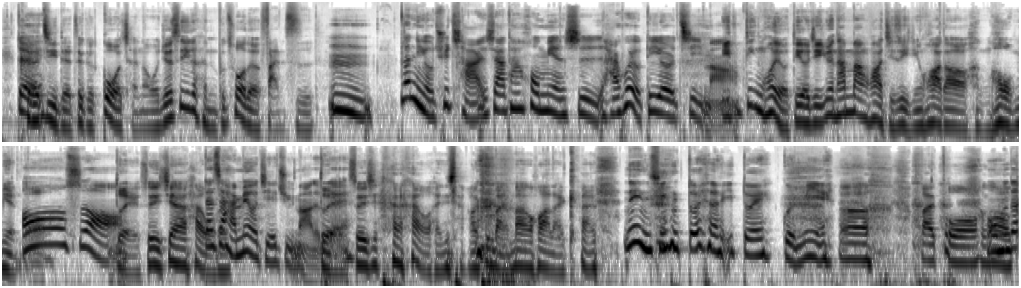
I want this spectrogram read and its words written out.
科技的这个过程呢，我觉得是一个很不错的反思。嗯。那你有去查一下，它后面是还会有第二季吗？一定会有第二季，因为它漫画其实已经画到很后面了哦。是哦，对，所以现在还有，但是还没有结局嘛，对不对？对，所以现在害我很想要去买漫画来看。你已经堆了一堆鬼灭，呃，拜托，我们的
